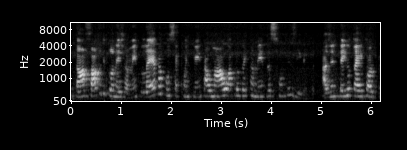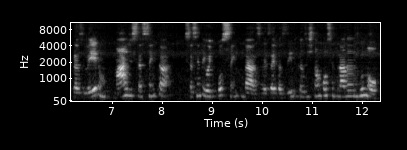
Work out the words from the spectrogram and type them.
Então, a falta de planejamento leva, consequentemente, ao mau aproveitamento das fontes hídricas. A gente tem no território brasileiro mais de 60, 68% das reservas hídricas estão concentradas no norte,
